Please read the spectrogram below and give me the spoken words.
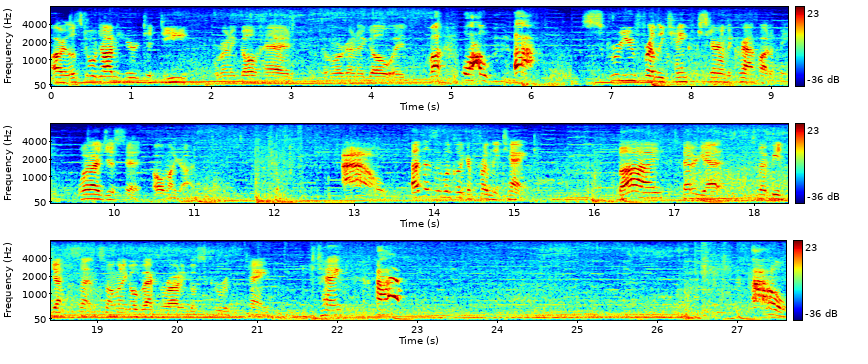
Alright, let's go down here to D. We're gonna go ahead and we're gonna go and Whoa! Ah! Screw you friendly tank for scaring the crap out of me. What I just said. Oh my god. That doesn't look like a friendly tank. Bye! Better yet, this might be a death sentence, so I'm gonna go back around and go screw with the tank. Tank! Ah! Ow!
